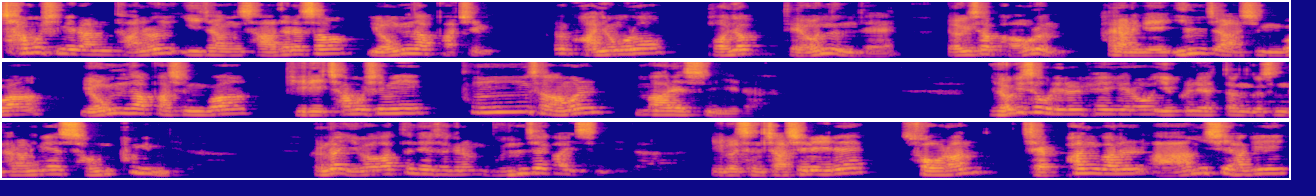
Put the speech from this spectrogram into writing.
참으심이라는 단어는 2장 4절에서 용납하심, 관용으로 번역되었는데 여기서 바울은 하나님의 인자하심과 용납하심과 길이 참으심이 풍성함을 말했습니다. 여기서 우리를 회개로 이끌려 했던 것은 하나님의 성품입니다. 그러나 이와 같은 해석에는 문제가 있습니다. 이것은 자신의 일에 소홀한 재판관을 암시하기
